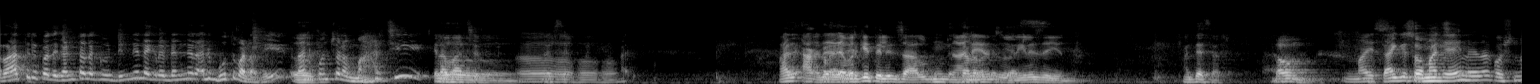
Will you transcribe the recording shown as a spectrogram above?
రాత్రి పది గంటలకు డిన్నర్ దగ్గర డిన్నర్ అని బూత్ పాట అది దాన్ని కొంచెం మార్చి ఇలా మార్చారు. అది ఎవరికీ తెలియదు చాలా. రిలీజ్ అయ్యింది. అంతే sir. Nice Thank you so much. ఏం లేదా క్వశ్చన్?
